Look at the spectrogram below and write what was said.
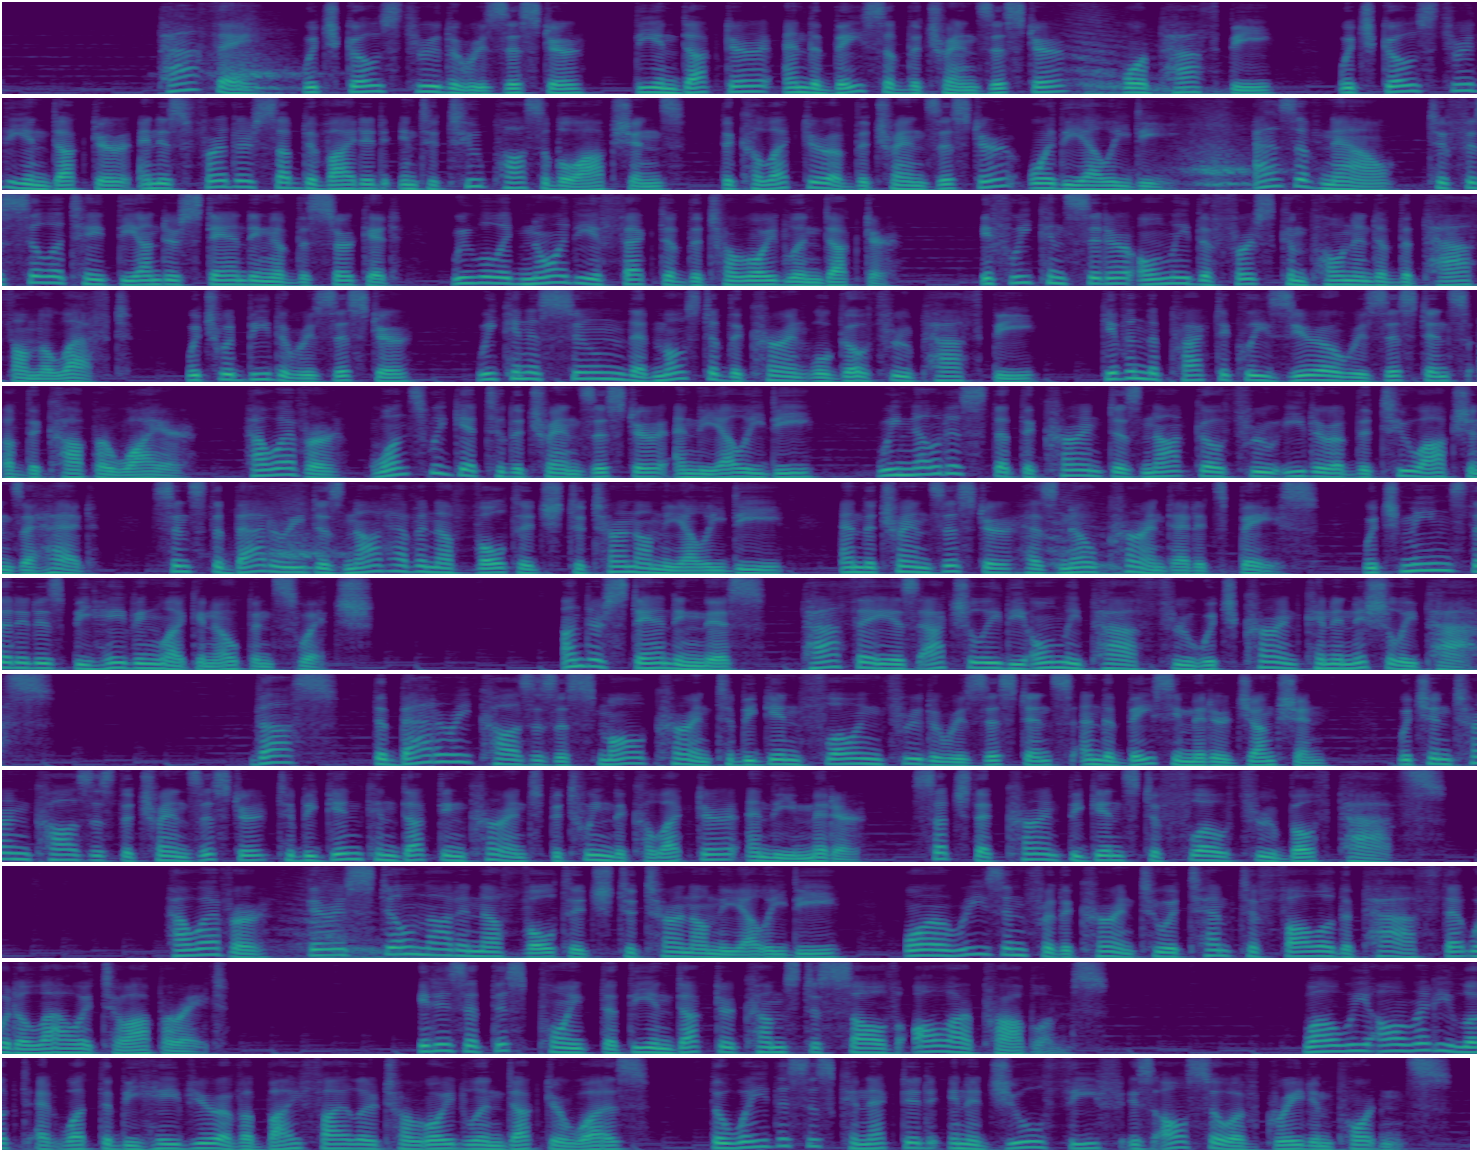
Path A, which goes through the resistor, the inductor and the base of the transistor, or path B, which goes through the inductor and is further subdivided into two possible options, the collector of the transistor or the LED. As of now, to facilitate the understanding of the circuit, we will ignore the effect of the toroidal inductor. If we consider only the first component of the path on the left, which would be the resistor, we can assume that most of the current will go through path B, given the practically zero resistance of the copper wire. However, once we get to the transistor and the LED, we notice that the current does not go through either of the two options ahead, since the battery does not have enough voltage to turn on the LED, and the transistor has no current at its base, which means that it is behaving like an open switch. Understanding this, path A is actually the only path through which current can initially pass. Thus, the battery causes a small current to begin flowing through the resistance and the base emitter junction, which in turn causes the transistor to begin conducting current between the collector and the emitter, such that current begins to flow through both paths. However, there is still not enough voltage to turn on the LED, or a reason for the current to attempt to follow the path that would allow it to operate. It is at this point that the inductor comes to solve all our problems. While we already looked at what the behavior of a bifilar toroidal inductor was, the way this is connected in a joule thief is also of great importance.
